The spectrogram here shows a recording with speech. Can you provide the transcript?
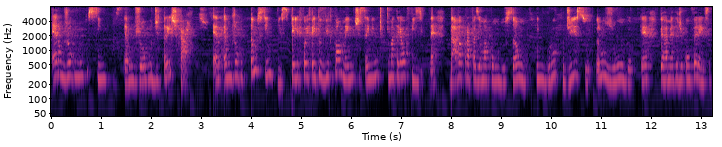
era um jogo muito simples, era um jogo de três cartas. É, é um jogo tão simples que ele foi feito virtualmente, sem nenhum tipo de material físico, né? Dava para fazer uma condução em grupo disso pelo Zoom, por qualquer ferramenta de conferência.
